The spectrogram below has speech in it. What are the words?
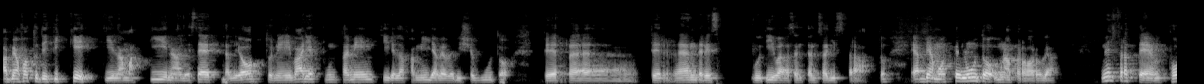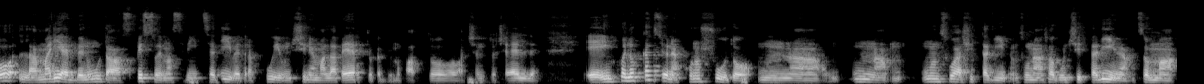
abbiamo fatto dei picchetti la mattina alle 7, alle 8 nei vari appuntamenti che la famiglia aveva ricevuto per, per rendere esecutiva la sentenza di sfratto e abbiamo ottenuto una proroga. Nel frattempo, la Maria è venuta spesso alle nostre iniziative, tra cui un cinema all'aperto che abbiamo fatto a Centocelle, e in quell'occasione ha conosciuto una, una, una sua cittadina, una sua concittadina, insomma,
